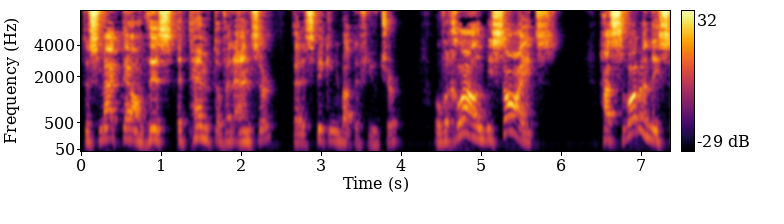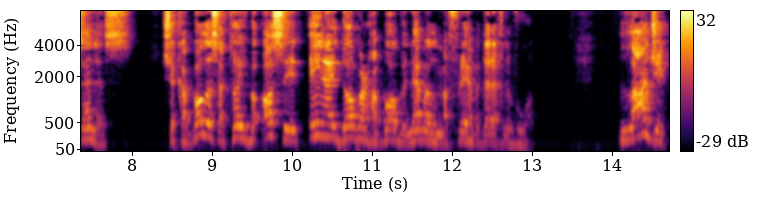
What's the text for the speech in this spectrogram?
to smack down this attempt of an answer that is speaking about the future. Uvichlal, and besides, hasvara nesenes shekabolas atoiv ba'asid einay dover habo v'nemel mafreya b'derech nevuah. Logic,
